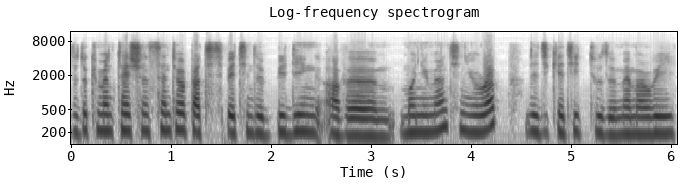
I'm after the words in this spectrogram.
the Documentation Center participated in the building of a monument in Europe dedicated to the memory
